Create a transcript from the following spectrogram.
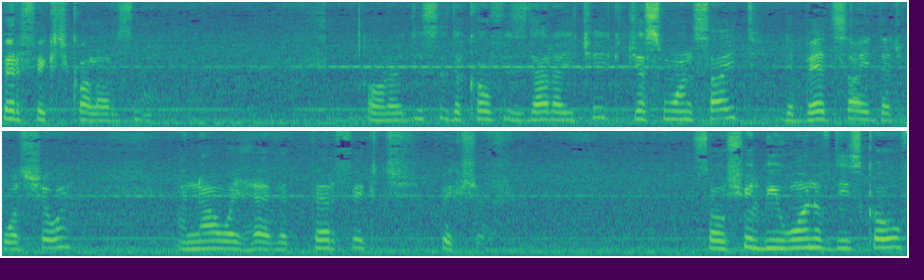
perfect colors. Now alright this is the coffees that I take. Just one side the bed side that was showing. And now I have a perfect picture. So should be one of these COF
